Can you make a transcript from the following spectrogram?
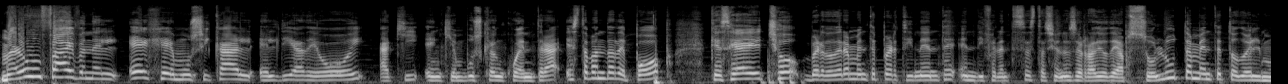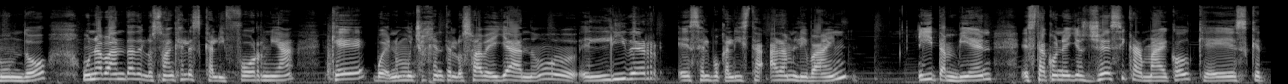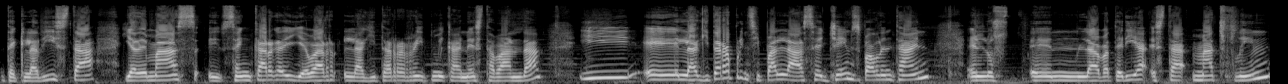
Maroon 5 en el eje musical el día de hoy, aquí en Quien Busca Encuentra, esta banda de pop que se ha hecho verdaderamente pertinente en diferentes estaciones de radio de absolutamente todo el mundo, una banda de Los Ángeles, California, que, bueno, mucha gente lo sabe ya, ¿no? El líder es el vocalista Adam Levine, y también está con ellos Jesse Carmichael, que es tecladista y además eh, se encarga de llevar la guitarra rítmica en esta banda. Y eh, la guitarra principal la hace James Valentine. En, los, en la batería está Matt Flynn.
